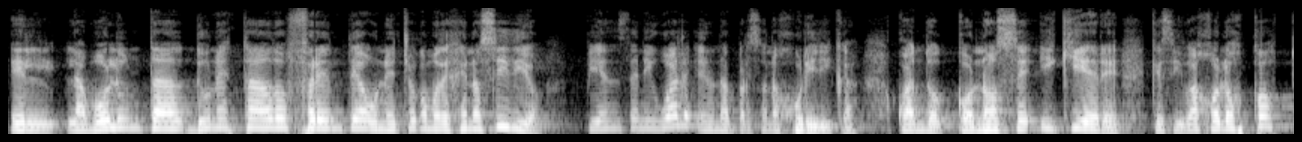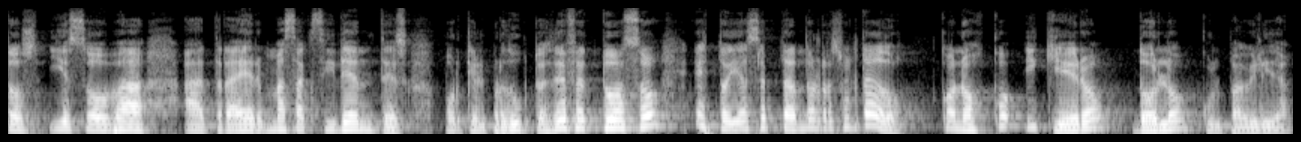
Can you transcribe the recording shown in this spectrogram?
la voluntad de un Estado frente a un hecho como de genocidio piensen igual en una persona jurídica. Cuando conoce y quiere que si bajo los costos y eso va a traer más accidentes porque el producto es defectuoso, estoy aceptando el resultado. Conozco y quiero dolo, culpabilidad.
